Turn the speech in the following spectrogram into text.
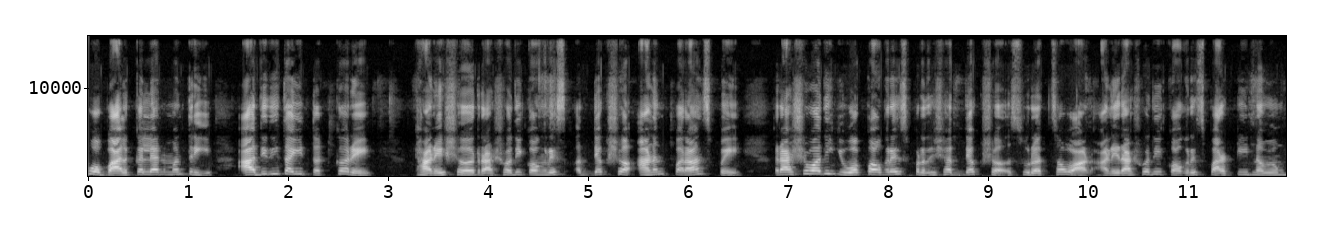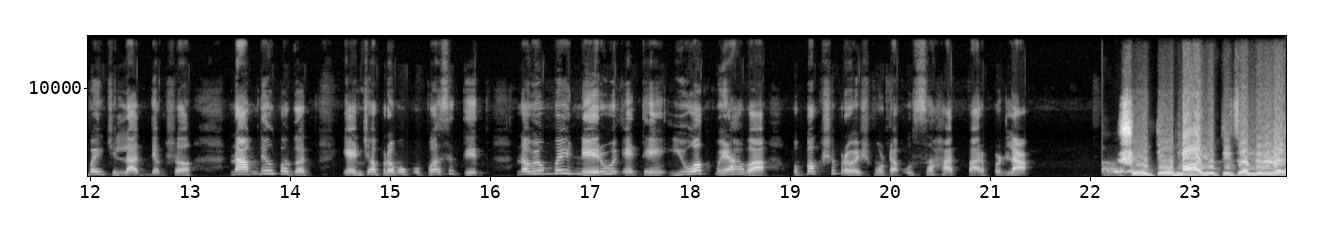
व बालकल्याण मंत्री आदितीताई तटकरे ठाणे शहर राष्ट्रवादी काँग्रेस अध्यक्ष आनंद परांजपे राष्ट्रवादी युवक काँग्रेस प्रदेशाध्यक्ष सुरज चव्हाण आणि राष्ट्रवादी काँग्रेस पार्टी नवी मुंबई जिल्हाध्यक्ष नामदेव भगत यांच्या प्रमुख उपस्थितीत नवी मुंबई नेहरू येथे युवक मेळावा व पक्षप्रवेश मोठ्या उत्साहात पार पडला. शेवटी महायुतीचा निर्णय.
